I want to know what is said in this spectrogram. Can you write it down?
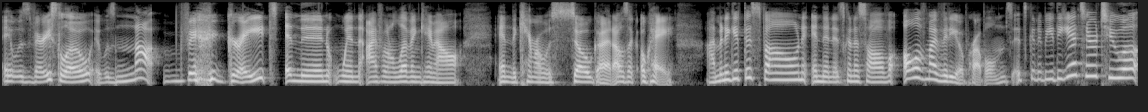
It was very slow. It was not very great. And then when the iPhone 11 came out and the camera was so good, I was like, okay, I'm going to get this phone and then it's going to solve all of my video problems. It's going to be the answer to uh,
